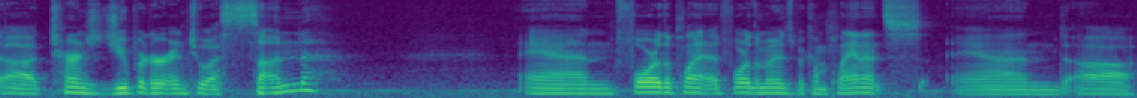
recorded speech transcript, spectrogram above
uh, turns Jupiter into a sun. And four of the planet, four of the moons become planets. And uh,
